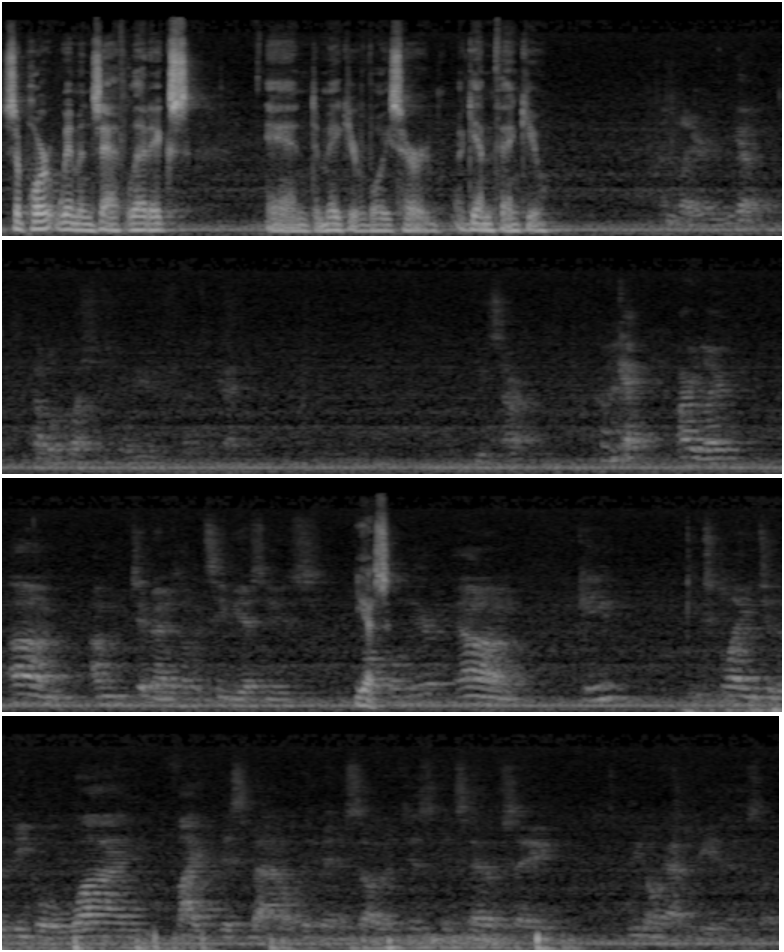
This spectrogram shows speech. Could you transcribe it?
support women's athletics and to make your voice heard. Again, thank you. Yes. Um, can you explain to the people why fight this battle in Minnesota, just instead of saying, we don't have to be in Minnesota?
